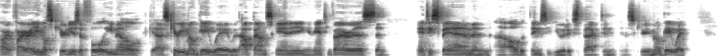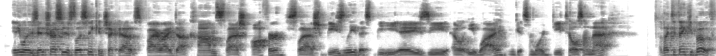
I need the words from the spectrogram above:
our FireEye email security is a full email uh, secure email gateway with outbound scanning and antivirus and anti-spam and uh, all the things that you would expect in, in, a secure email gateway. Anyone who's interested who's listening can check it out. It's fireeye.com slash offer slash Beazley. That's B-E-A-Z-L-E-Y. You can get some more details on that. I'd like to thank you both.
